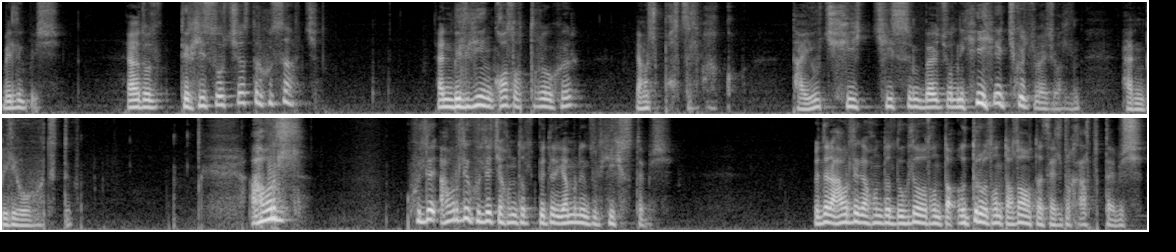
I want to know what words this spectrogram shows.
Бэлэг биш. Яг бол тэр хийс учраас тэр хөсөн авч. Харин бэлгийн гол утга юу гэхээр ямар ч болцол байхгүй. Та юу ч хийсэн байж болно, хийхээчгүй байж болно. Харин бэлэг өгөгддөг. Аврал хүлээ авралыг хүлээж авахын тулд бид нар ямар нэгэн зүйл хийх ёстой биш. Бид нар авралыг авахын тулд өглөө болгонд өдөр болгонд 7 удаа залбирах албатай биш.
